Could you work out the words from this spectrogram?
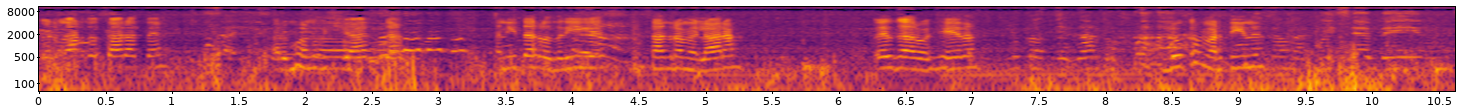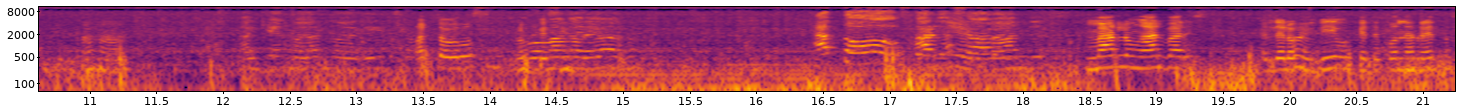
Bernardo Zárate, Hermano Villalta, Anita Rodríguez, Sandra Melara, Edgar Ojeda. Lucas Martínez. Moisés. Ajá. ¿A quién más no he dicho? A todos los que sí. Todos. Pues, Arnie Hernández. Marlon Álvarez, el de los en vivos que te pone retos.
